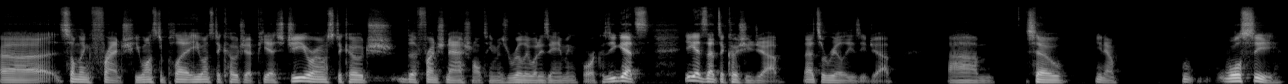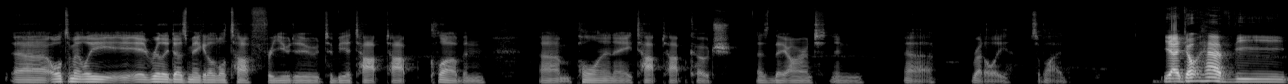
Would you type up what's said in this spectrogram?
uh, something French. He wants to play. He wants to coach at PSG or he wants to coach the French national team. Is really what he's aiming for because he gets he gets that's a cushy job. That's a real easy job. Um, so you know we'll see. Uh, ultimately, it really does make it a little tough for you to to be a top top club and um, pull in a top top coach as they aren't in uh, readily supplied. Yeah, I don't have the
